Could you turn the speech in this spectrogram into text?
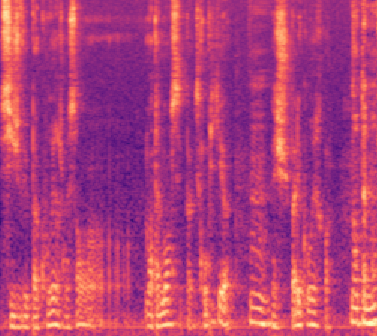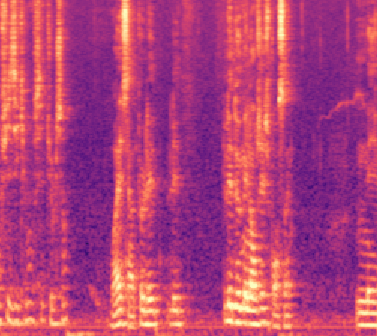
si je vais pas courir, je me sens mentalement c'est pas compliqué. ouais. Mm. Mais je suis pas allé courir quoi. Mentalement, physiquement aussi, tu le sens? Ouais, c'est un peu les, les, les deux mélangés, je pense. ouais. Mais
